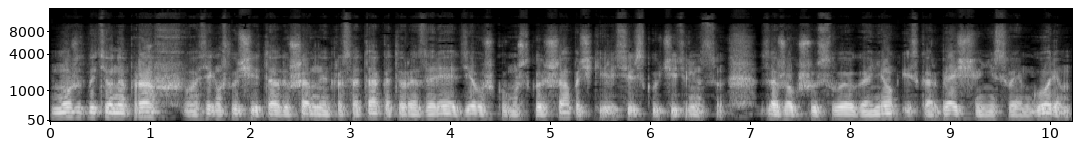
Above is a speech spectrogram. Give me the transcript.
Может быть, он и прав, во всяком случае, та душевная красота, которая озаряет девушку в мужской шапочке или сельскую учительницу, зажегшую свой огонек и скорбящую не своим горем,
